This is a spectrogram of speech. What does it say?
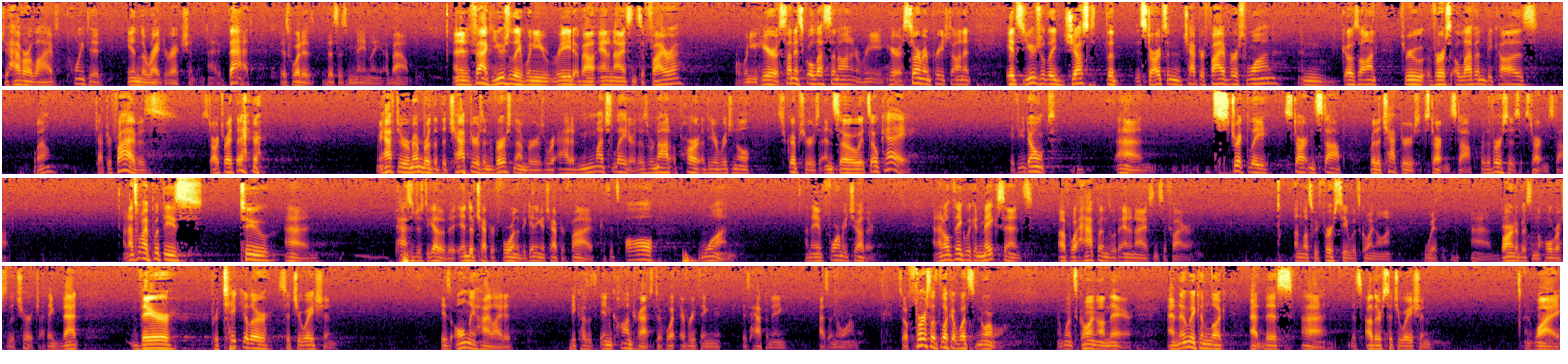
to have our lives pointed in the right direction. that is what is, this is mainly about. And in fact, usually when you read about Ananias and Sapphira, or when you hear a Sunday school lesson on it, or when you hear a sermon preached on it, it's usually just the, it starts in chapter 5, verse 1, and goes on through verse 11 because, well, chapter 5 is, starts right there. We have to remember that the chapters and verse numbers were added much later. Those were not a part of the original scriptures. And so it's okay if you don't uh, strictly start and stop where the chapters start and stop, where the verses start and stop. And that's why I put these two uh, passages together the end of chapter 4 and the beginning of chapter 5, because it's all one. And they inform each other. And I don't think we can make sense of what happens with Ananias and Sapphira unless we first see what's going on with uh, Barnabas and the whole rest of the church. I think that their particular situation is only highlighted because it's in contrast to what everything is happening as a norm. So, first, let's look at what's normal and what's going on there. And then we can look at this, uh, this other situation and why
